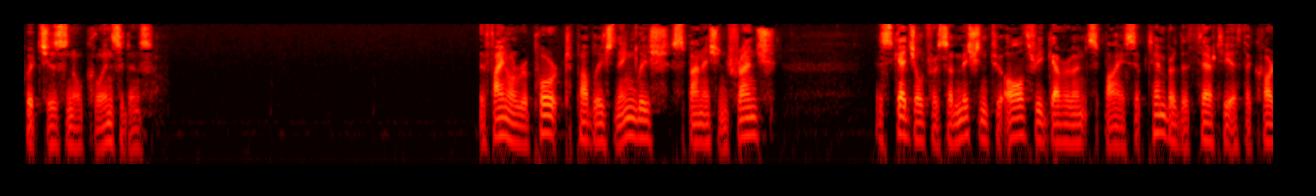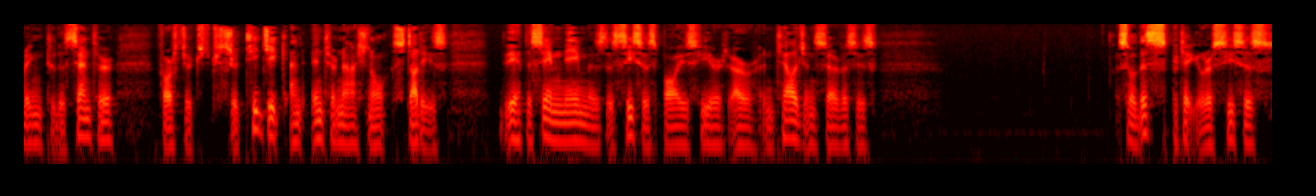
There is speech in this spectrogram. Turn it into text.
which is no coincidence. The final report, published in English, Spanish and French, is scheduled for submission to all three governments by September the 30th according to the Center for Strategic and International Studies. They have the same name as the CSIS boys here, our intelligence services. So this particular CSIS,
